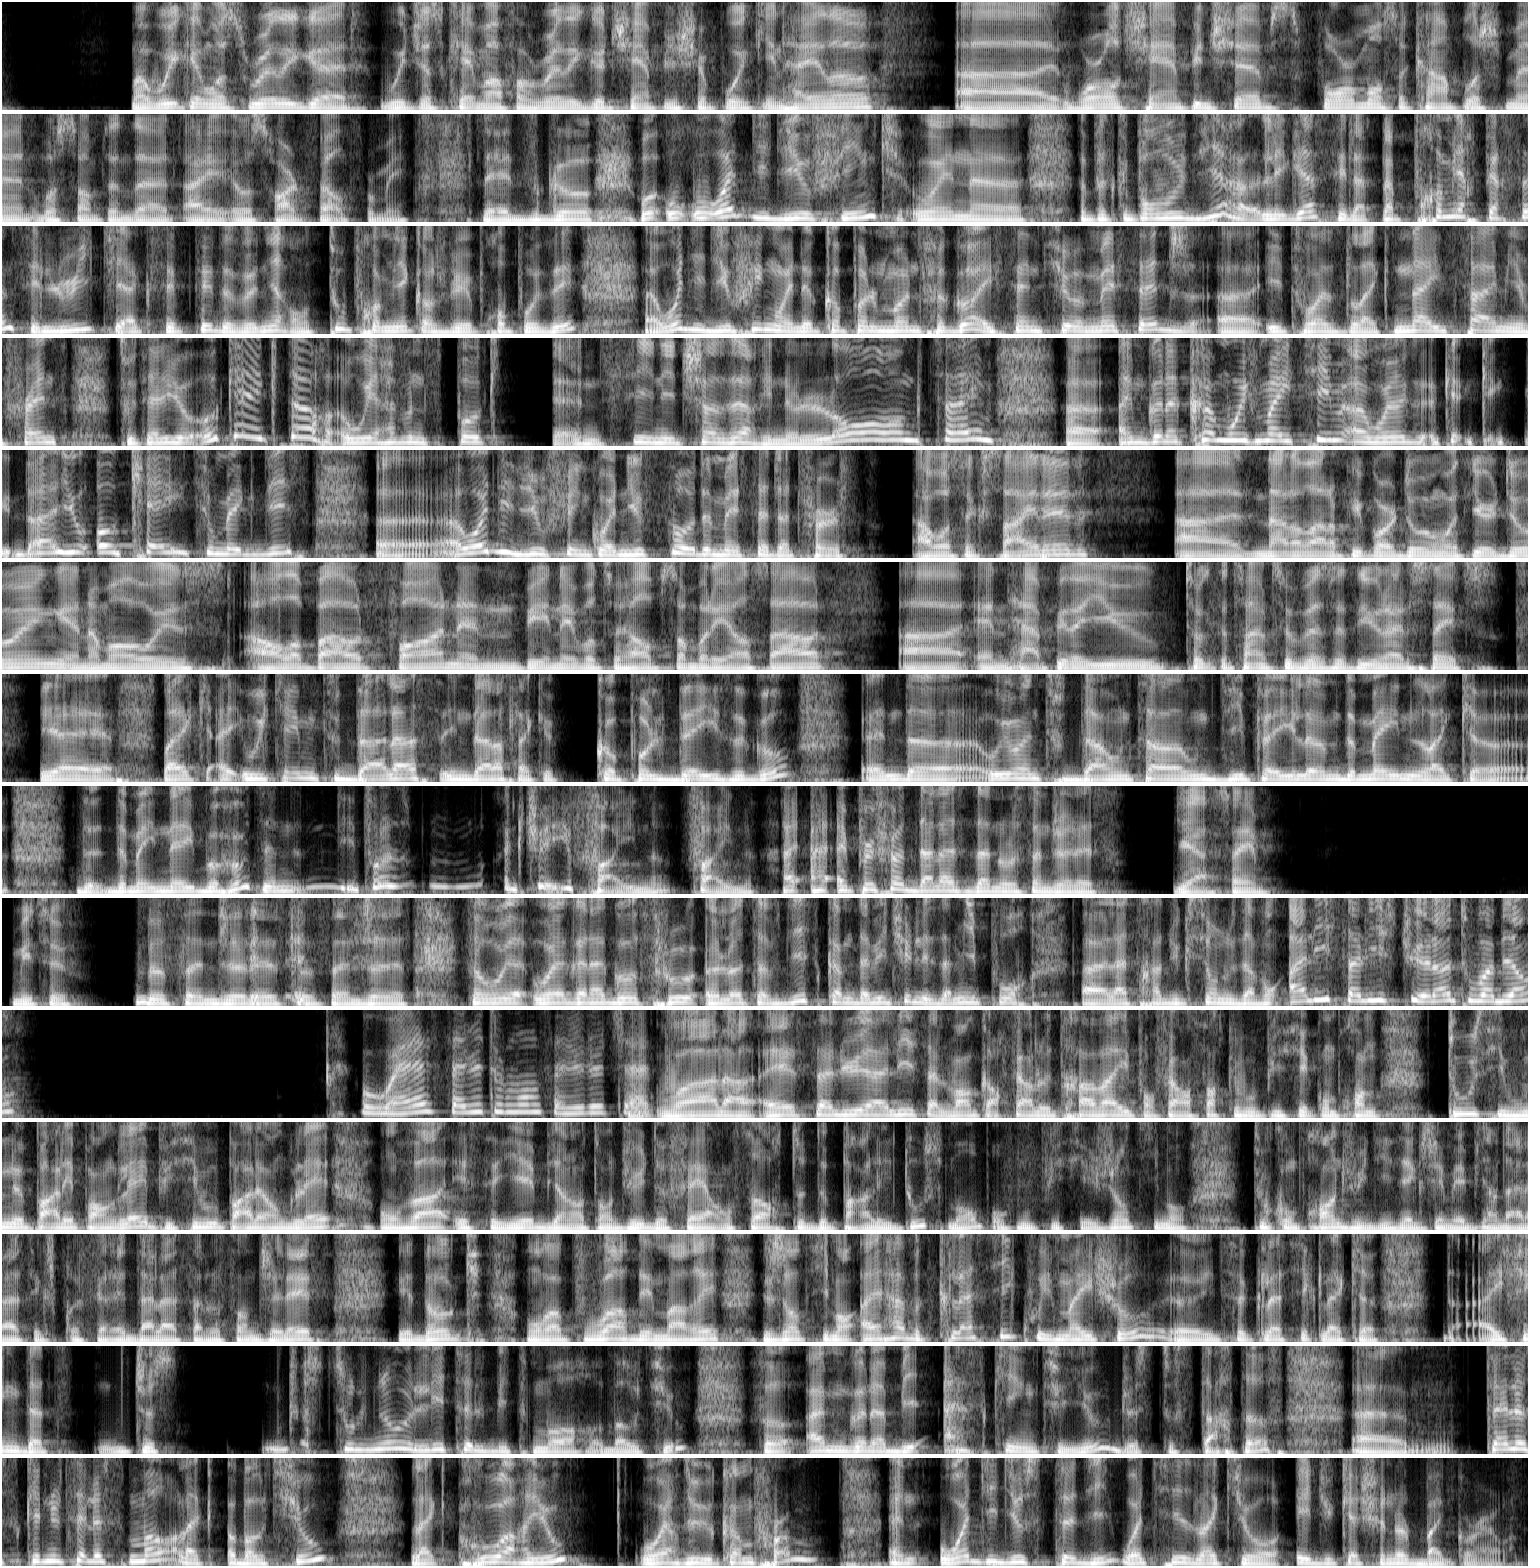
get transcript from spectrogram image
My weekend was really good. We just came off a really good championship week in Halo. Uh, World Championships, foremost accomplishment was something that I, it was heartfelt for me. Let's go. What, did you think when? Uh, parce que pour vous dire, les gars, c'est la, la, première personne, c'est lui qui a accepté de venir en tout premier quand je lui ai proposé. Uh, what did you think when a couple months ago I sent you a message? Uh, it was like night time in France to tell you, okay, Hector, we haven't spoke and seen each other in a long time. Uh, I'm gonna come with my team. Are you okay to make this? Uh, what did you think when you saw the message at first? I was excited. Uh, not a lot of people are doing what you're doing, and I'm always all about fun and being able to help somebody else out. Uh, and happy that you took the time to visit the United States. Yeah, yeah. like I, we came to Dallas in Dallas like a couple days ago, and uh, we went to downtown, Deep Ellum, the main like uh, the, the main neighborhood, and it was actually fine, fine. I, I prefer Dallas than Los Angeles. Yeah, same. Me too. Los Angeles, Los Angeles. So we're, we're gonna go through a lot of this. Comme d'habitude, les amis, pour euh, la traduction, nous avons Alice. Alice, tu es là, tout va bien Ouais, salut tout le monde, salut le chat. Voilà, et salut Alice, elle va encore faire le travail pour faire en sorte que vous puissiez comprendre tout si vous ne parlez pas anglais. Et puis si vous parlez anglais, on va essayer bien entendu de faire en sorte de parler doucement pour que vous puissiez gentiment tout comprendre. Je lui disais que j'aimais bien Dallas et que je préférais Dallas à Los Angeles. Et donc, on va pouvoir démarrer gentiment. I have a classic with my show. Uh, it's a classic like, I think that just just to know a little bit more about you. So I'm gonna be asking to you just to start off. Um, tell us, can you tell us more like about you? Like who are you? Where do you come from? And what did you study? What is like your educational background?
